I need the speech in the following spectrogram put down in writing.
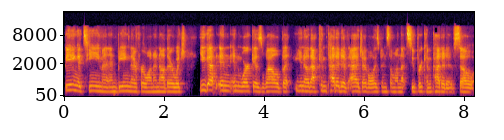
being a team and being there for one another, which you get in in work as well but you know that competitive edge i've always been someone that's super competitive so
